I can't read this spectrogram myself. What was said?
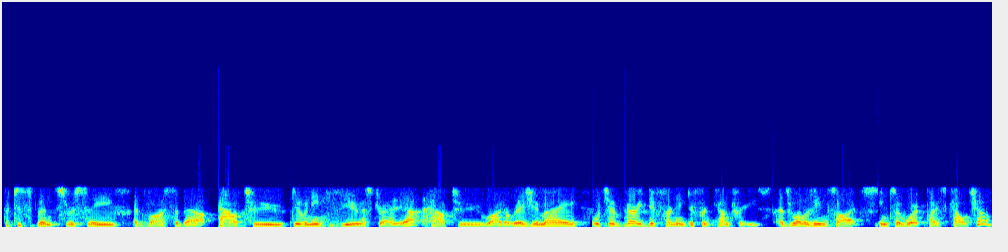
Participants receive advice about how to do an interview in Australia, how to write a resume, which are very different in different countries, as well as insights into workplace culture.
